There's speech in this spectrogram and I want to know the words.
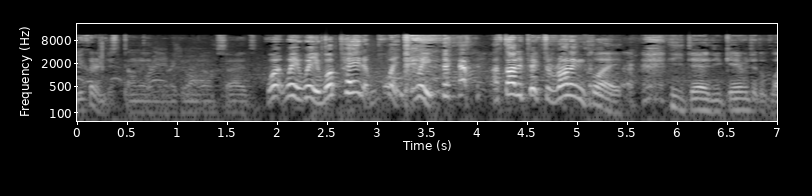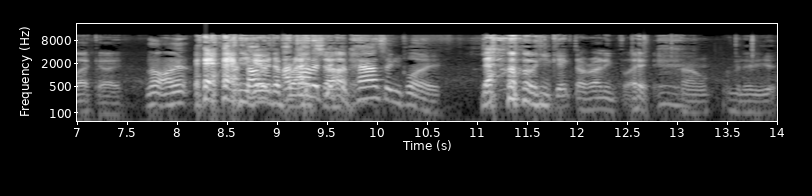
You could have just done it like on both sides. What? Wait, wait. What paid? Wait, wait. I thought he picked a running play. he did. You gave it to the black guy. No, I. I You gave it it, to I thought I Bradshaw. picked a passing play. No, you kicked a running play. Oh, I'm an idiot.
